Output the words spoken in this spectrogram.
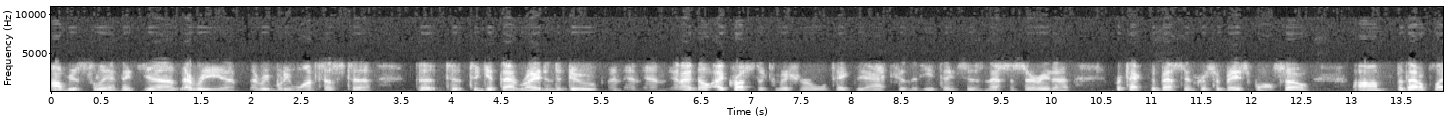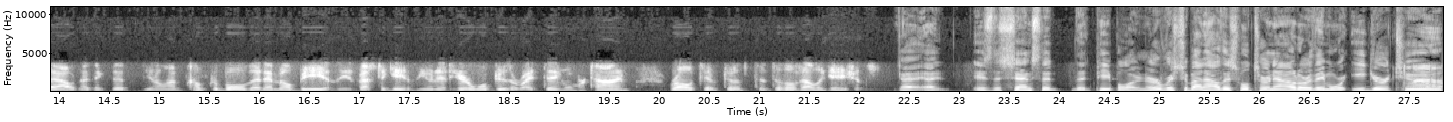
obviously, I think uh, every uh, everybody wants us to, to to to get that right and to do. And, and and I know I trust the commissioner will take the action that he thinks is necessary to protect the best interests of baseball. So. Um, but that'll play out. I think that you know I'm comfortable that MLB and the investigative unit here will do the right thing over time relative to to, to those allegations. Uh, is the sense that, that people are nervous about how this will turn out, or are they more eager to uh,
